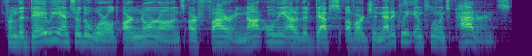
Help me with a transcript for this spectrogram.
From the day we enter the world, our neurons are firing not only out of the depths of our genetically influenced patterns,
